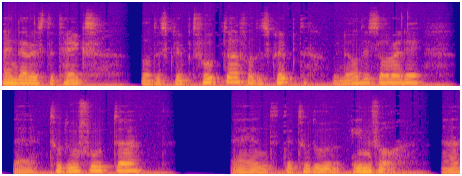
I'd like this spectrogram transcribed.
Then there is the tags for the script footer for the script. We know this already. The to-do footer and the to-do info uh,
